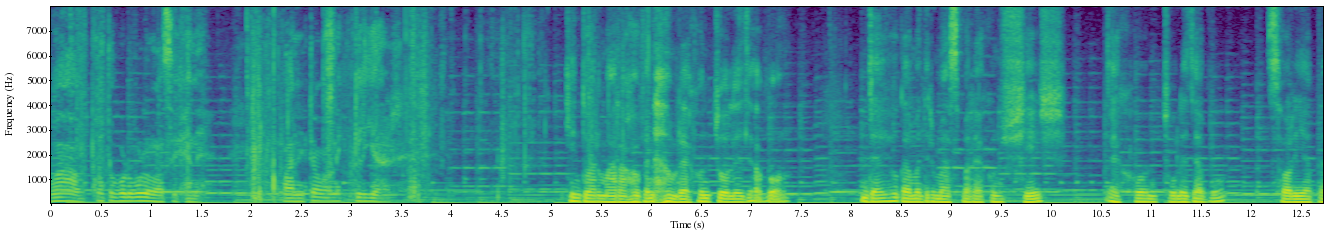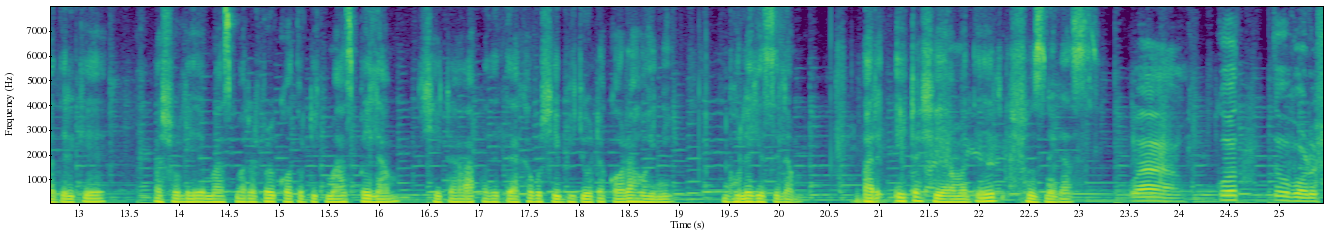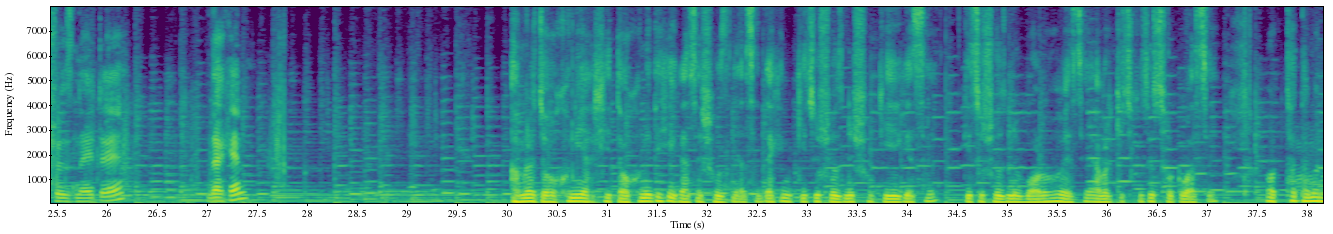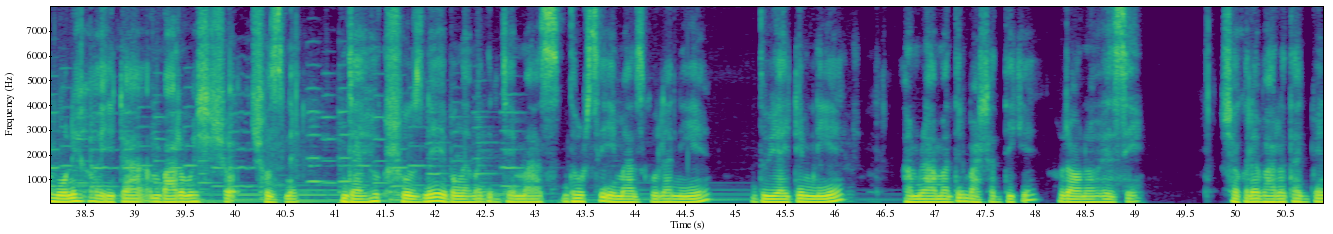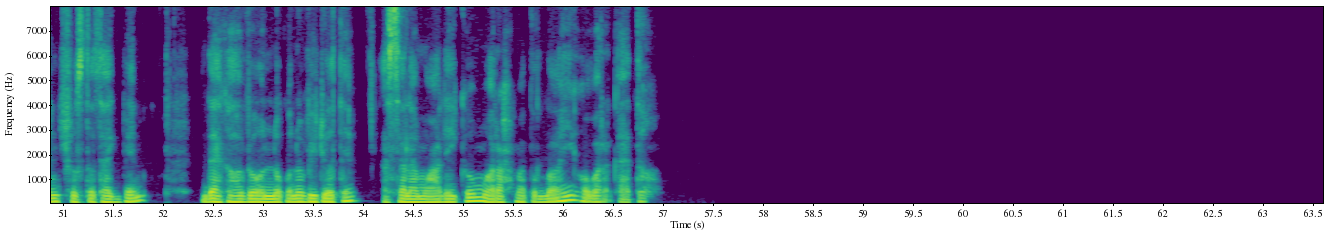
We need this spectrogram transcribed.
ওয়াও কত বড় বড় মাছ এখানে। পানিটা অনেক ক্লিয়ার কিন্তু আর মারা হবে না আমরা এখন চলে যাব। যাই হোক, আমাদের মাছ মারা এখন শেষ। এখন চলে যাব। সরি আপনাদেরকে, আসলে মাছ মারার পর কতটি মাছ পেলাম, সেটা আপনাদের দেখাবো। সেই ভিডিওটা করা হয়নি, ভুলে গেছিলাম। আর এটা সে আমাদের সজনে গাছ। কত বড় সজনে এটা। দেখেন আমরা যখনই আসি, তখনই দেখি গাছে সজনে আছে। দেখেন কিছু সজনে শুকিয়ে গেছে, কিছু সজনে বড় হয়েছে, আবার কিছু কিছু ছোট আছে। অর্থাৎ আমার মনে হয় এটা বারো মাসে সজনে। যাই হোক, সজনে এবং আমাদের যে মাছ ধরছে, এই মাছগুলা নিয়ে, দুই আইটেম নিয়ে আমরা আমাদের বাসার দিকে রওনা হয়েছি। সকলে ভালো থাকবেন, সুস্থ থাকবেন। দেখা হবে অন্য কোনো ভিডিওতে। আসসালামু আলাইকুম ওয়া রাহমাতুল্লাহি ওয়া বারাকাতুহু।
